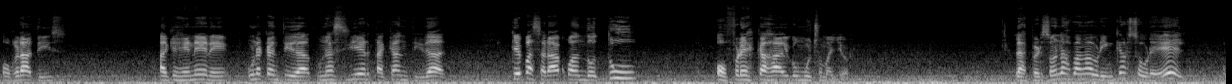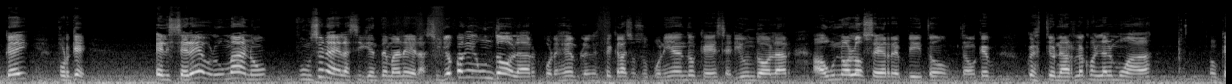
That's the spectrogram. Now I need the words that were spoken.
o gratis a que genere una cantidad, una cierta cantidad, ¿qué pasará cuando tú ofrezcas algo mucho mayor. Las personas van a brincar sobre él, ¿ok? Porque el cerebro humano funciona de la siguiente manera. Si yo pagué un dólar, por ejemplo, en este caso, suponiendo que sería un dólar, aún no lo sé, repito, tengo que cuestionarlo con la almohada, ¿ok?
